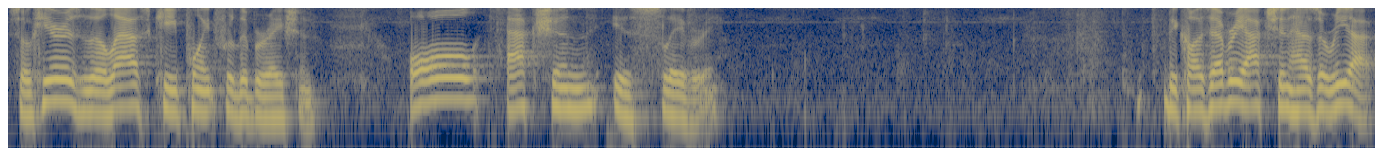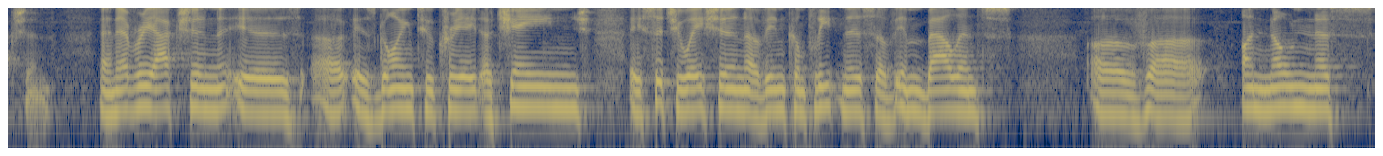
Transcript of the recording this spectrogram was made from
So here is the last key point for liberation all action is slavery. Because every action has a reaction and every action is, uh, is going to create a change, a situation of incompleteness, of imbalance, of uh, unknownness.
